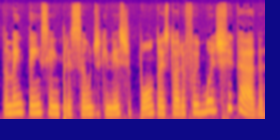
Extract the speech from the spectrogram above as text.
também tem-se a impressão de que neste ponto a história foi modificada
